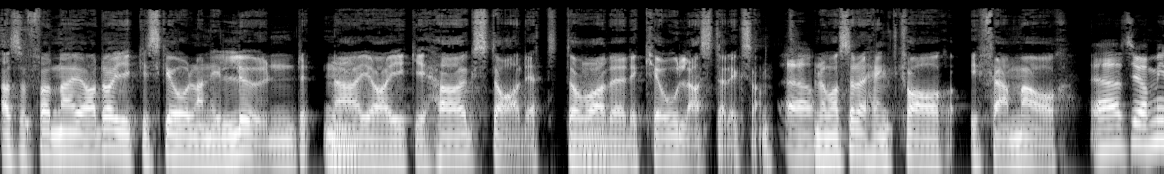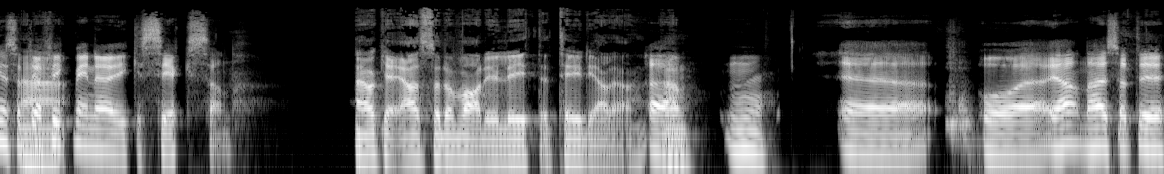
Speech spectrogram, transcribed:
alltså för när jag då gick i skolan i Lund, när Mm. jag gick i högstadiet, då var det det coolaste liksom. Ja. Men de måste ha hängt kvar i fem år. Alltså jag minns att jag Ja. fick min när jag gick i sexan. Ja, Okej, alltså då var det ju lite tidigare. Ja. Mm. Eh, och eh, ja, nej så att det...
